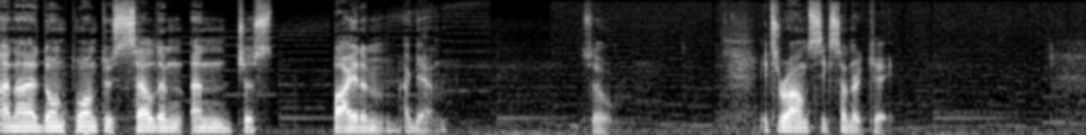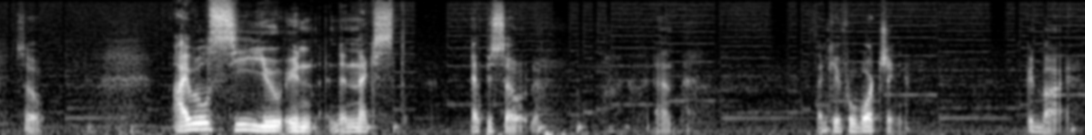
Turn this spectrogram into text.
and I don't want to sell them and just buy them again. So it's around 600k. So I will see you in the next episode. And thank you for watching. Goodbye.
